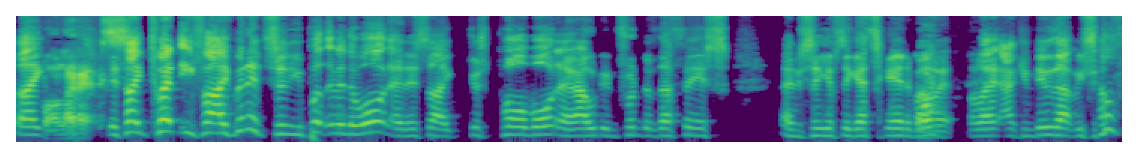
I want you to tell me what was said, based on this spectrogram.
like Bollocks. it's like 25 minutes and you put them in the water and it's like just pour water out in front of their face and see if they get scared about What? it. I'm like, I can do that myself.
